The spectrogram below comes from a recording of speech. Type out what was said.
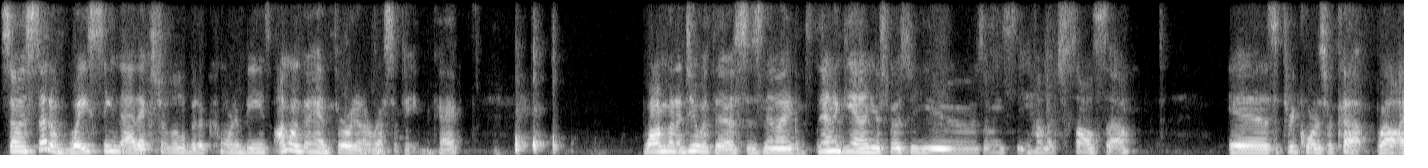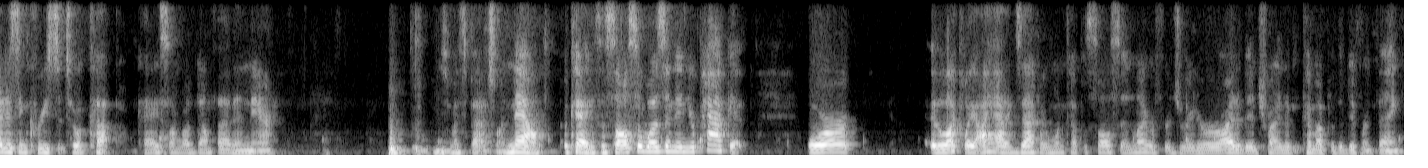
So instead of wasting that extra little bit of corn and beans, I'm going to go ahead and throw it in a recipe, okay? What I'm going to do with this is then I, then again, you're supposed to use, let me see, how much salsa is three quarters of a cup. Well, I just increased it to a cup, okay? So I'm going to dump that in there. Use my spatula. Now, okay, so salsa wasn't in your packet, or luckily I had exactly one cup of salsa in my refrigerator, or I'd have been trying to come up with a different thing.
